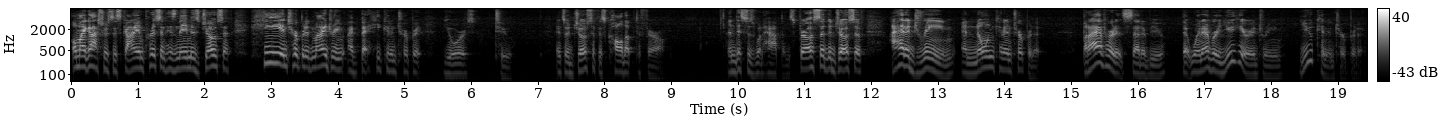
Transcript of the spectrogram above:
Oh my gosh, there's this guy in prison. His name is Joseph. He interpreted my dream. I bet he could interpret yours too. And so Joseph is called up to Pharaoh. And this is what happens Pharaoh said to Joseph, I had a dream, and no one can interpret it. But I have heard it said of you that whenever you hear a dream, you can interpret it.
